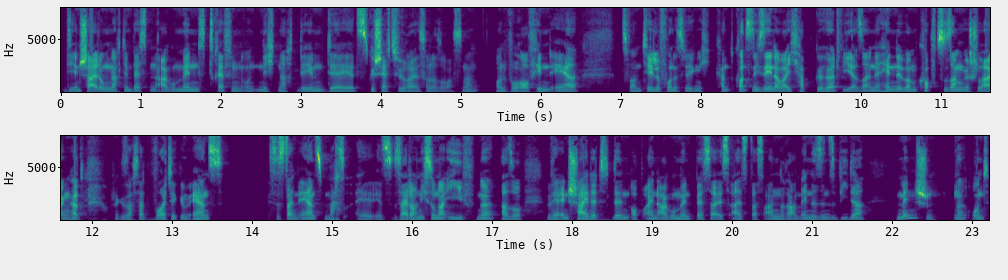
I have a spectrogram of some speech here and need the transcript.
die Entscheidung nach dem besten Argument treffen und nicht nach dem, der jetzt Geschäftsführer ist oder sowas. Ne? Und woraufhin er, zwar am Telefon, deswegen ich konnte es nicht sehen, aber ich habe gehört, wie er seine Hände über dem Kopf zusammengeschlagen hat und gesagt hat, Wojtek, im Ernst, ist es dein Ernst? Mach, ey, jetzt sei doch nicht so naiv, ne? Also, wer entscheidet mhm. denn, ob ein Argument besser ist als das andere? Am Ende sind es wieder Menschen, ne? Und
